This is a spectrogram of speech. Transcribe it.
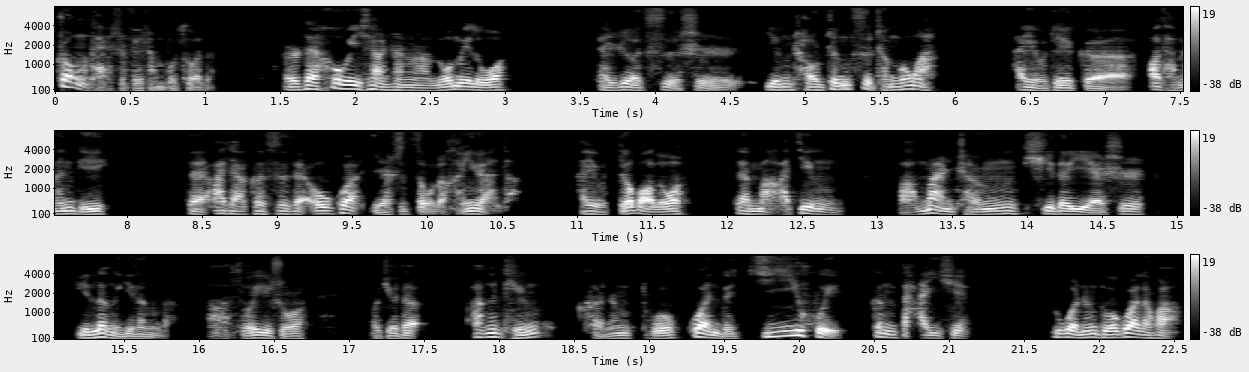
状态是非常不错的。而在后卫线上呢，罗梅罗在热刺是英超争四成功啊，还有这个奥塔门迪在阿贾克斯在欧冠也是走了很远的，还有德保罗在马竞把曼城踢的也是一愣一愣的啊，所以说我觉得阿根廷可能夺冠的机会更大一些。如果能夺冠的话。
